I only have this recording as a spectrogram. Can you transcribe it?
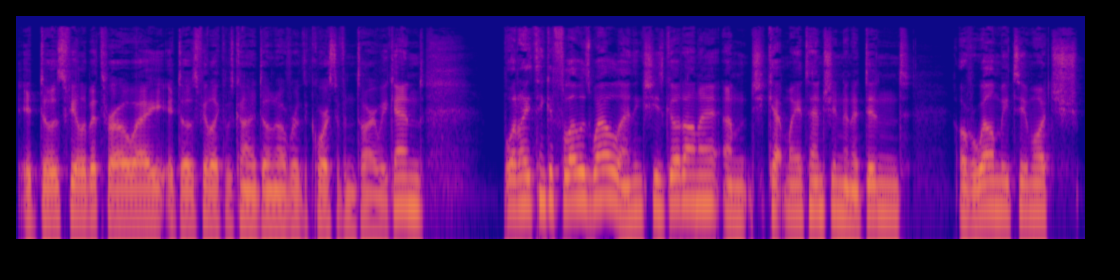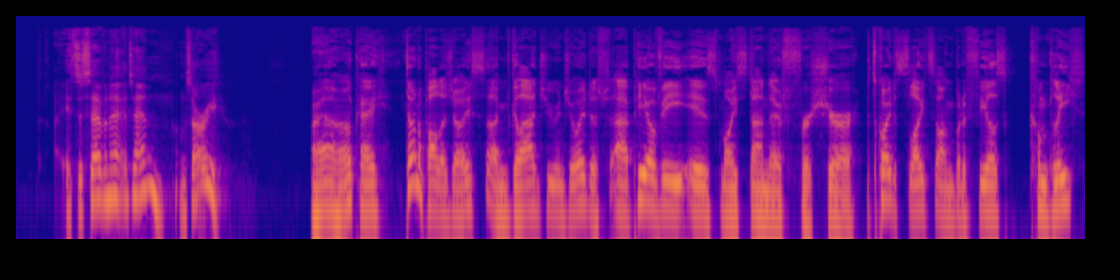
It does feel a bit throwaway. It does feel like it was kind of done over the course of an entire weekend. But I think it flows well. I think she's good on it and she kept my attention and it didn't overwhelm me too much. It's a 7 out of 10. I'm sorry. Wow, okay. Don't apologize. I'm glad you enjoyed it. Uh, POV is my standout for sure. It's quite a slight song, but it feels complete,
